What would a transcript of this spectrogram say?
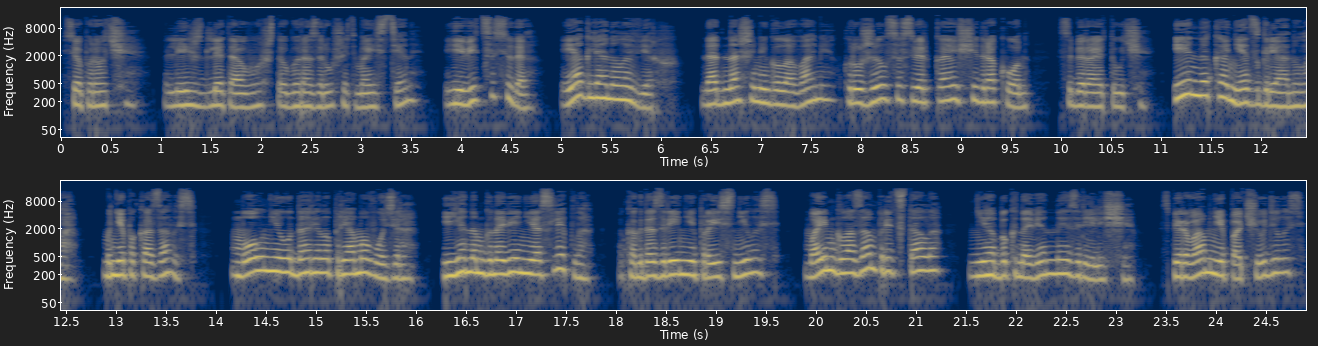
все прочее, лишь для того, чтобы разрушить мои стены? Явиться сюда?» Я глянула вверх. Над нашими головами кружился сверкающий дракон, собирая тучи. И, наконец, грянула. Мне показалось, молния ударила прямо в озеро, и я на мгновение ослепла, а когда зрение прояснилось, моим глазам предстало необыкновенное зрелище. Сперва мне почудилось,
